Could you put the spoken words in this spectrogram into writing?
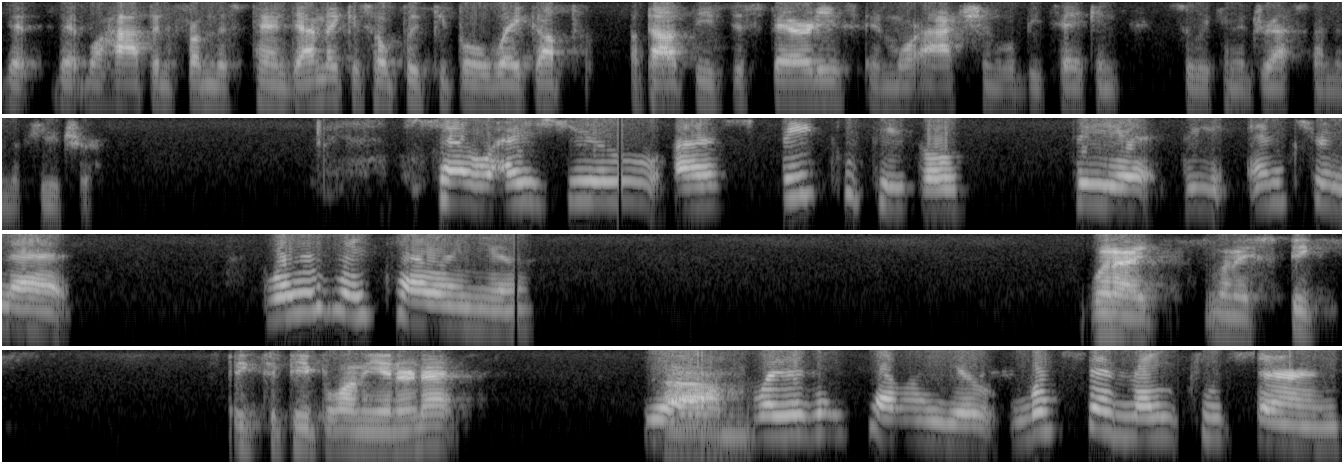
that that will happen from this pandemic is hopefully people will wake up about these disparities and more action will be taken so we can address them in the future. So, as you uh, speak to people via the internet, what are they telling you? When I when I speak speak to people on the internet, yeah, um, what are they telling you? What's their main concerns?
